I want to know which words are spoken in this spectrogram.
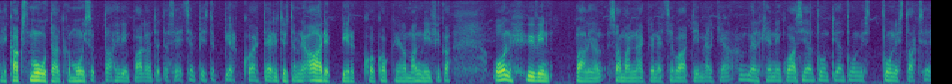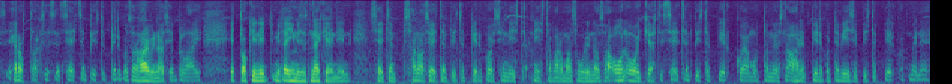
eli kaksi muuta, jotka muistuttaa hyvin paljon tätä seitsemänpistepirkkoa. Että erityisesti tämmöinen ahdepirkko, Cockneylla magnifica, on hyvin paljon samannäköinen, että se vaatii melkein, melkein niin kuin asiantuntijan tunnistaakseen, erottaakseen sen seitsemänpistepirkko. Se on harvinaisempi laji. Et toki niitä, mitä ihmiset näkee, niin seitsemän, sanoo seitsemänpistepirkoissa, niistä, niistä varmaan suurin osa on oikeasti seitsemänpistepirkkoja, mutta myös nämä ahdepirkot ja viisipistepirkot menee,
